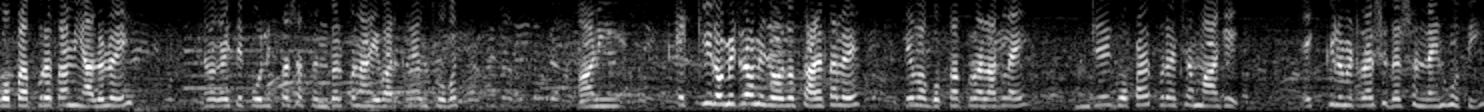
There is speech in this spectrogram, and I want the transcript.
गोपाळपुरात आम्ही आलेलो आहे. हे बघा इथे पोलीस प्रशासन दल पण आहे वारकऱ्यांसोबत. आणि एक किलोमीटर आम्ही जवळजवळ चालत आलो आहे तेव्हा गोपाळपुरा लागला आहे म्हणजे गोपाळपुराच्या मागे एक किलोमीटर अशी दर्शन लाईन होती.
